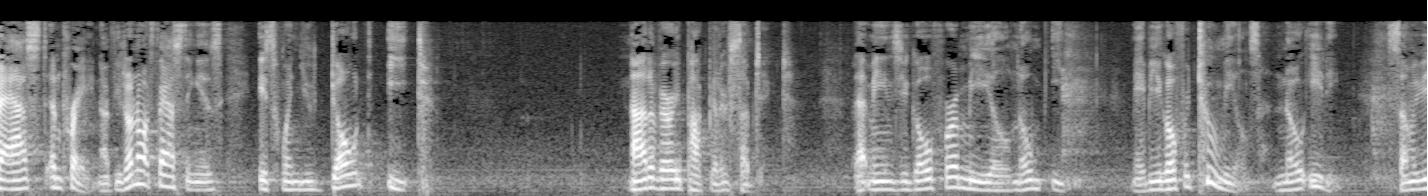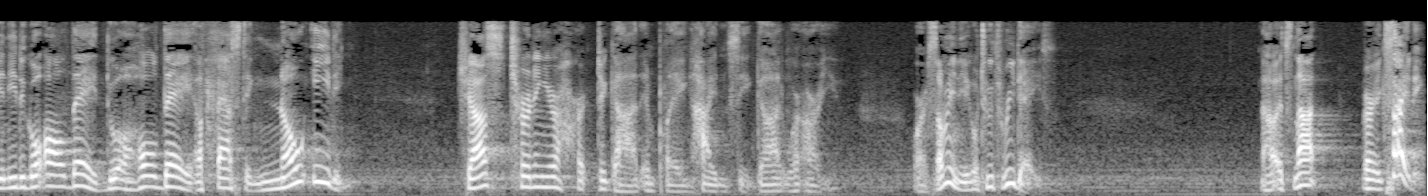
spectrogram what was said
fast and pray. Now, if you don't know what fasting is, it's when you don't eat. Not a very popular subject. That means you go for a meal, no eating. Maybe you go for two meals, no eating. Some of you need to go all day, do a whole day of fasting, no eating. Just turning your heart to God and playing hide and seek. God, where are you? Or some of you need to go two, three days. Now, it's not very exciting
